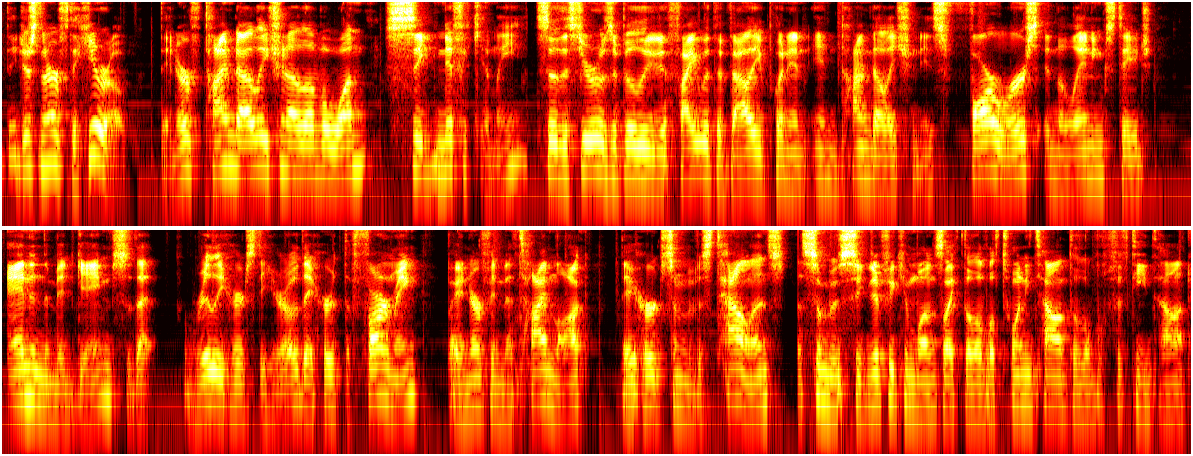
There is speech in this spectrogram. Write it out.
they just nerfed the hero. They nerfed time dilation at level 1 significantly, so this hero's ability to fight with the value put in, in time dilation is far worse in the laning stage and in the mid game, so that really hurts the hero. They hurt the farming by nerfing the time lock. They hurt some of his talents, some of his significant ones like the level 20 talent, the level 15 talent.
